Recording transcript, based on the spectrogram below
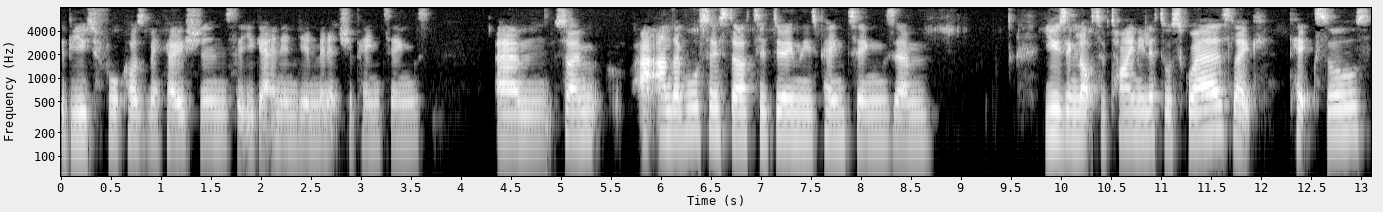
the beautiful cosmic oceans that you get in Indian miniature paintings. Um, so I'm, and I've also started doing these paintings um, using lots of tiny little squares like pixels,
